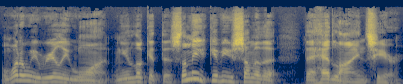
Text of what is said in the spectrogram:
what do we really want? When you look at this, let me give you some of the, the headlines here.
